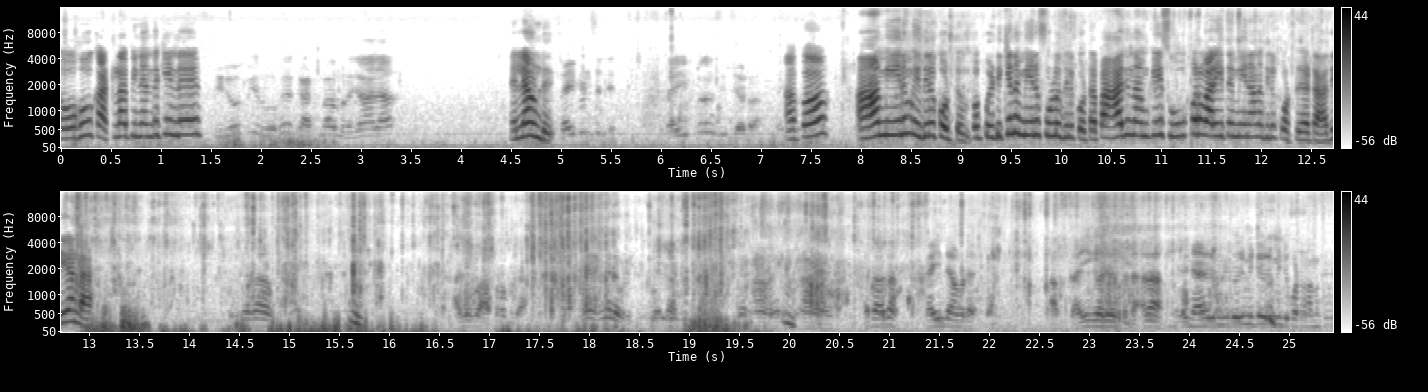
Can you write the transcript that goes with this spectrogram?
രോഹു കട്ട്ള പിന്നെ എന്തൊക്കെയുണ്ട്? എല്ലാം ഉണ്ട്. അപ്പോ ആ മീനും ഇതിൽ കൊട്ടും. ഇപ്പൊ പിടിക്കുന്ന മീൻ ഫുൾ ഇതിൽ കൊട്ടും. അപ്പൊ ആദ്യം നമുക്ക് ഈ സൂപ്പർ വലയത്തെ മീനാണ് ഇതിൽ കൊട്ടുക കേട്ടോ. അത് കണ്ട? അതാ കൈന്റെ അവിടെ. കൈ കേടി വെക്കണ്ട. അതാ ഞാൻ ഒരു മിനിറ്റ് ഒരു മിനിറ്റ് ഒരു മിനിറ്റ് കൊട്ടെ നമുക്ക്.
